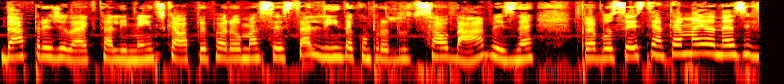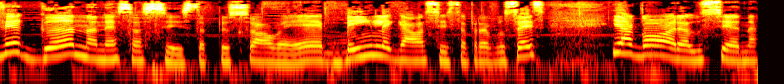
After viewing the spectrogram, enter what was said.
da Predilecta Alimentos, que ela preparou uma cesta linda com produtos saudáveis, né? Para vocês tem até maionese vegana nessa cesta, pessoal. É bem legal a cesta para vocês. E agora, Luciana,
